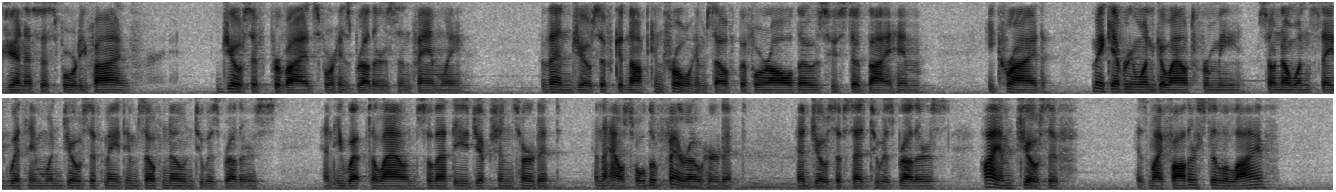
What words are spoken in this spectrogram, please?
Genesis 45 Joseph provides for his brothers and family. Then Joseph could not control himself before all those who stood by him. He cried, Make everyone go out from me. So no one stayed with him when Joseph made himself known to his brothers. And he wept aloud, so that the Egyptians heard it, and the household of Pharaoh heard it. And Joseph said to his brothers, I am Joseph. Is my father still alive?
